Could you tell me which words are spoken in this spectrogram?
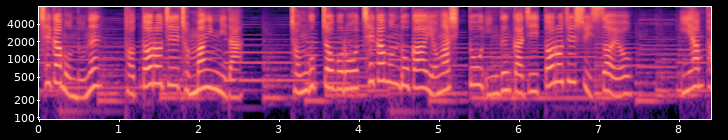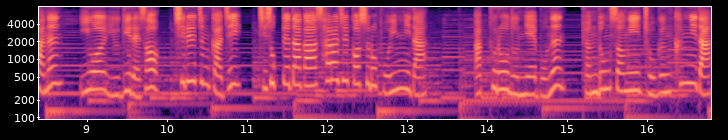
체감 온도는 더 떨어질 전망입니다. 전국적으로 체감 온도가 영하 10도 인근까지 떨어질 수 있어요. 이 한파는 2월 6일에서 7일쯤까지 지속되다가 사라질 것으로 보입니다. 앞으로 눈 예보는 변동성이 조금 큽니다.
